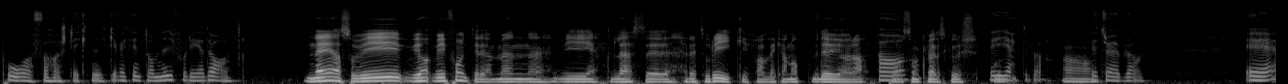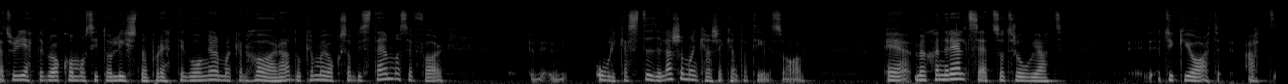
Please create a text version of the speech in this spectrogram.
på förhörsteknik. Jag vet inte om ni får det idag. Nej, alltså vi, vi, vi får inte det, men eh, vi läser retorik ifall det kan något med det att göra Ja. på, som kvällskurs. Det är jättebra. Ja. Det tror jag är bra. Eh, jag tror det är jättebra att komma och sitta och lyssna på rättegångar. Man kan höra. Då kan man ju också bestämma sig för olika stilar som man kanske kan ta till sig av. Eh, men generellt sett så tror jag att tycker jag att, att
